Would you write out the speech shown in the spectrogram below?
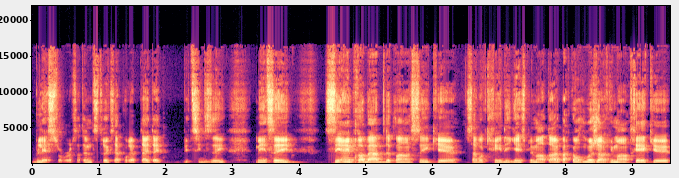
blessures, certains petits trucs, ça pourrait peut-être être utilisé. Mais tu sais, c'est improbable de penser que ça va créer des gains supplémentaires. Par contre, moi, j'argumenterais que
